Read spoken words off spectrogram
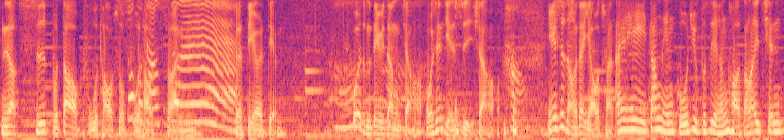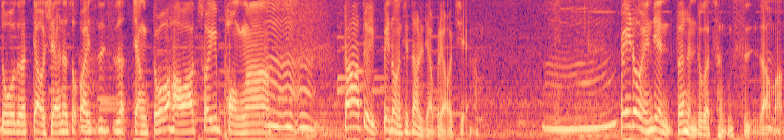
你知道吃不到葡萄说葡萄酸，这第二点。为什么 David 这样讲哈？我先解释一下哈。好，因为市场有在谣传，哎，当年国剧不是也很好，涨到一千多的掉下来，那时候外资是讲多好啊，吹捧啊。嗯嗯嗯。大家对被动元件到底了不了解啊？被动元件分很多个层次，你知道吗？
